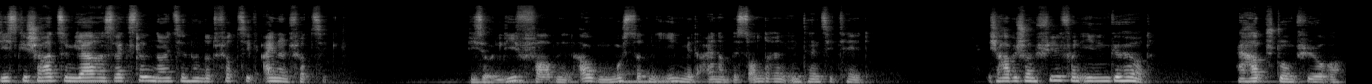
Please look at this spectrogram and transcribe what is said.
Dies geschah zum Jahreswechsel 1940-41. Diese olivfarbenen Augen musterten ihn mit einer besonderen Intensität. Ich habe schon viel von Ihnen gehört, Herr Hauptsturmführer.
